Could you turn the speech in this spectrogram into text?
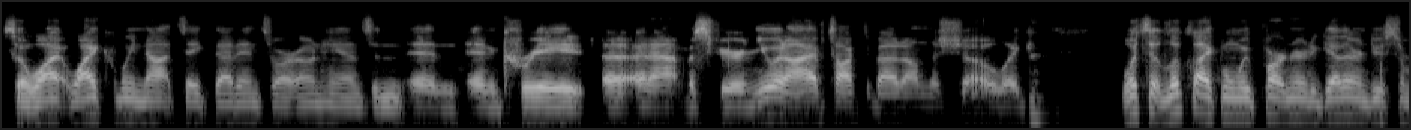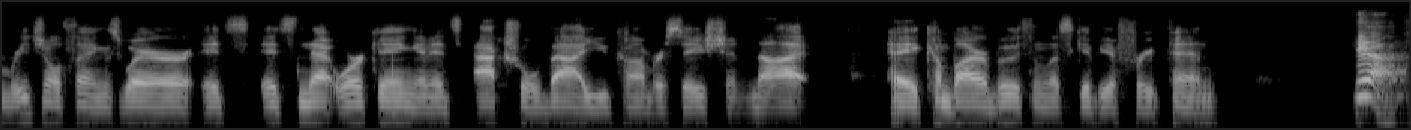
So why why can we not take that into our own hands and and and create a, an atmosphere? And you and I have talked about it on the show. Like, what's it look like when we partner together and do some regional things where it's it's networking and it's actual value conversation, not hey, come by our booth and let's give you a free pin. Yeah,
